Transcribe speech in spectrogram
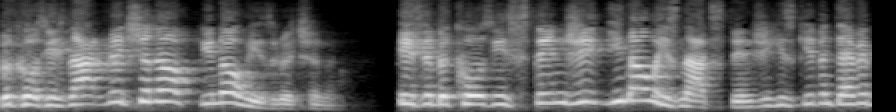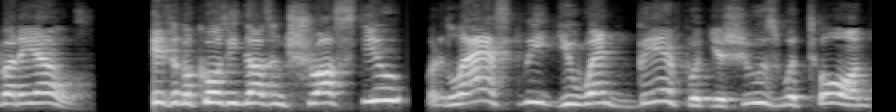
Because he's not rich enough? You know he's rich enough. Is it because he's stingy? You know he's not stingy. He's given to everybody else. Is it because he doesn't trust you? But last week you went barefoot, your shoes were torn,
